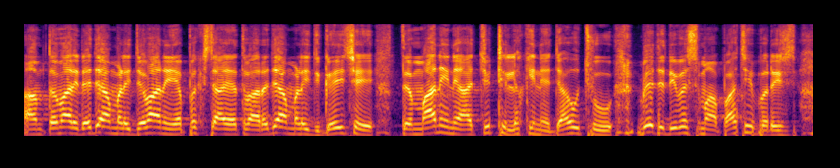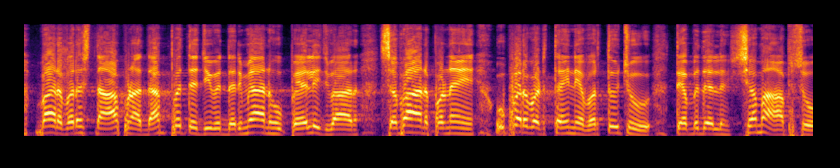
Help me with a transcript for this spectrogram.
આમ તમારી રજા મળી જવાની અપેક્ષાએ અથવા રજા મળી જ ગઈ છે, તે માનીને આ ચિઠ્ઠી લખીને જાઉં છું. બે જ દિવસમાં પાછી ફરીશ. બાર વર્ષના આપણા દાંપત્ય જીવન દરમિયાન હું પહેલી જ વાર સભાનપણે ઉપરવટ થઈને વર્તું છું. તે બદલ ક્ષમા આપશો.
